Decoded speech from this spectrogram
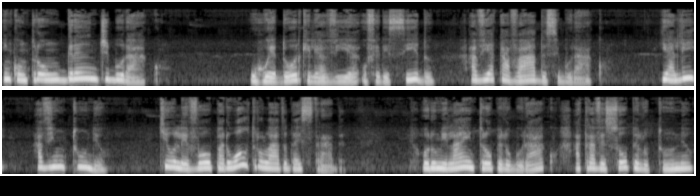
encontrou um grande buraco. O roedor que ele havia oferecido havia cavado esse buraco. E ali havia um túnel que o levou para o outro lado da estrada. Orumilá entrou pelo buraco, atravessou pelo túnel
